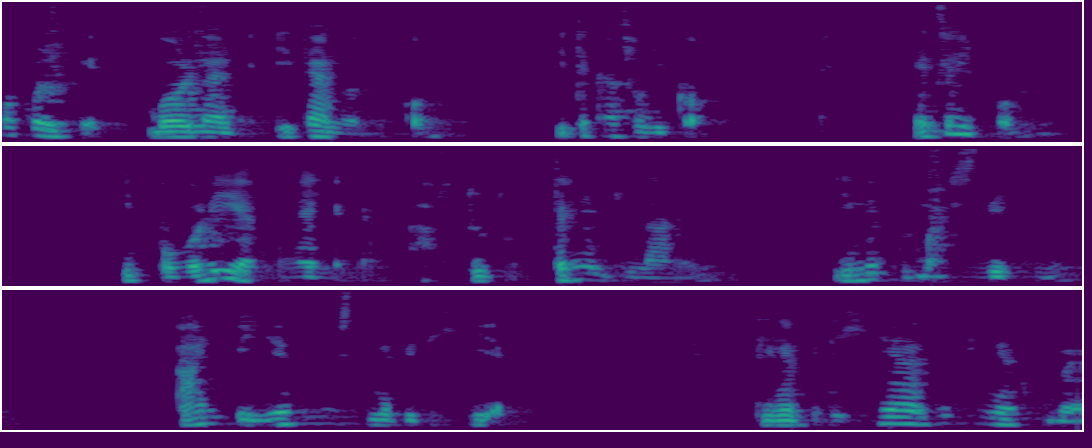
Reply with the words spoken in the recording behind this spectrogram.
που ακολουθεί. Μπορεί να είναι είτε ανωδικό είτε καθοδικό. Έτσι λοιπόν, η πορεία θα έλεγα αυτού του trend line είναι που μας δείχνει αν πηγαίνουμε στην επιτυχία. Την επιτυχία δεν την έχουμε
